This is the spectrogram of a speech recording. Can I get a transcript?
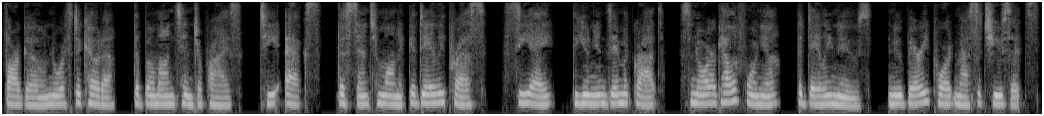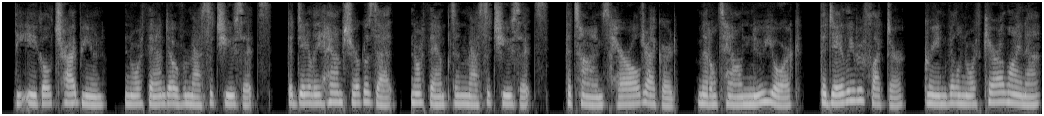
Fargo, North Dakota, the Beaumont Enterprise, TX, the Santa Monica Daily Press, CA, the Union Democrat, Sonora, California, the Daily News, Newburyport, Massachusetts, the Eagle Tribune, North Andover, Massachusetts, the Daily Hampshire Gazette, Northampton, Massachusetts, the Times Herald Record, Middletown, New York, The Daily Reflector, Greenville, North Carolina,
